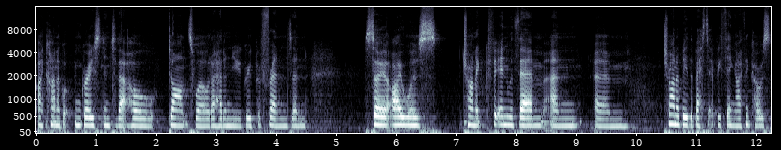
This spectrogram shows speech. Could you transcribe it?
I kind of got engrossed into that whole dance world. I had a new group of friends, and so I was trying to fit in with them and um, trying to be the best at everything. I think I was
